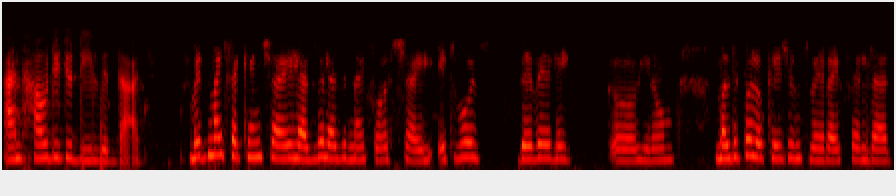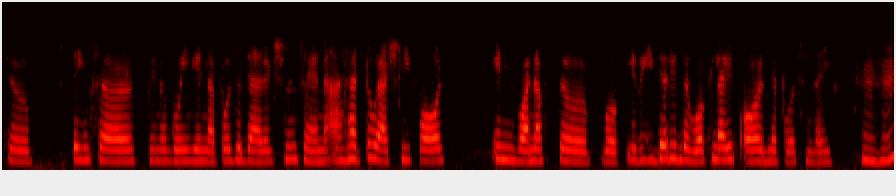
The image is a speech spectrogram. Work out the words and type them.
And how did you deal with that? With my second child as well as in my first child, it was there were like, uh, you know, multiple occasions where I felt that uh, things are, you know, going in opposite directions, and I had to actually pause in one of the work, either in the work life or in the personal life. Mm-hmm.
